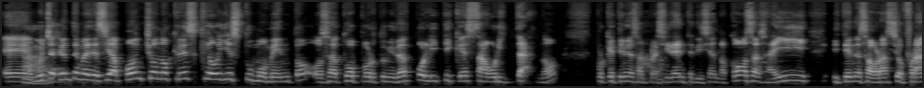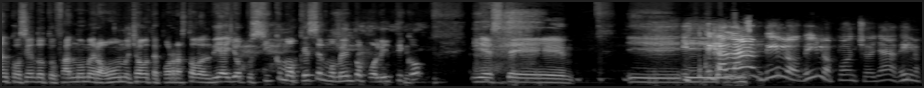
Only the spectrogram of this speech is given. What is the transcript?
eh, mucha gente me decía, Poncho, ¿no crees que hoy es tu momento? O sea, tu oportunidad política es ahorita, ¿no? Porque tienes al presidente diciendo cosas ahí y tienes a Horacio Franco siendo tu fan número uno, echándote porras todo el día. Y yo, pues sí, como que es el momento político. Y este. Y, y, galán, dilo, dilo, Poncho, ya, dilo.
